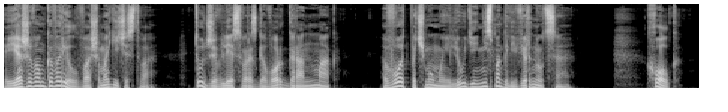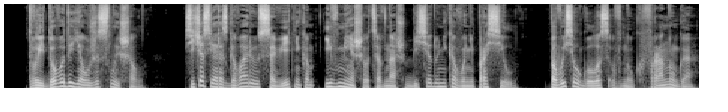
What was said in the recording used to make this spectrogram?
«Я же вам говорил, ваше магичество». Тут же влез в разговор Гран-маг. «Вот почему мои люди не смогли вернуться». «Холк, твои доводы я уже слышал. Сейчас я разговариваю с советником и вмешиваться в нашу беседу никого не просил», — повысил голос внук Франуга.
